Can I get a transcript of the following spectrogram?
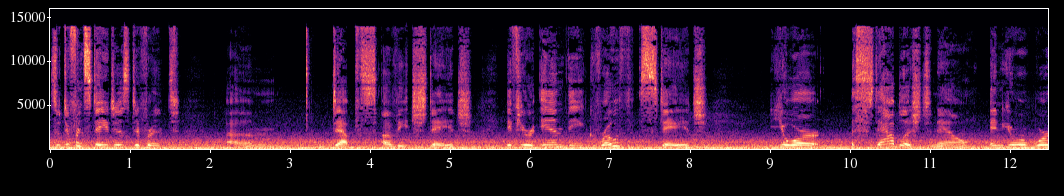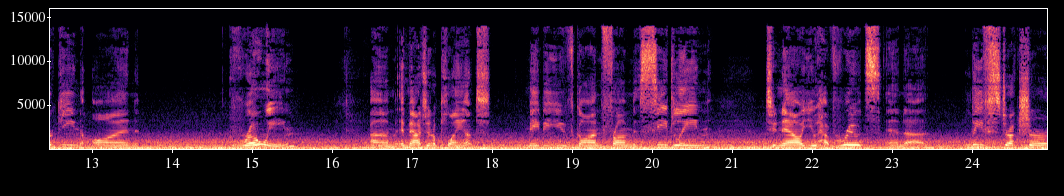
So different stages different depths of each stage. If you're in the growth stage you're established now and you're working on growing. Um, imagine a plant. Maybe you've gone from seedling to now you have roots and a leaf structure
